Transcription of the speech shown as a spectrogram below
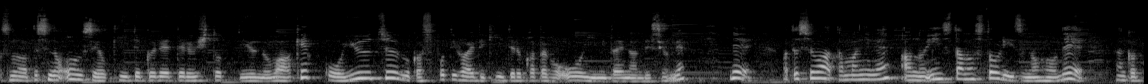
その私の音声を聞いてくれてる人っていうのは結構 YouTube か Spotify で聞いてる方が多いみたいなんですよね。で私はたまにねあのインスタのストーリーズの方でなんか今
